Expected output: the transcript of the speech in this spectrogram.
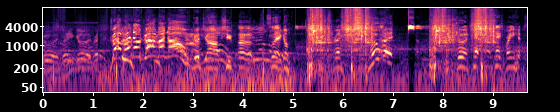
Good, ready, good. Ready. Drop, Lando, drop, Lando! Good job, shoot, uh, sled, go. Ready, move it! Good, next, next, bring your hips.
